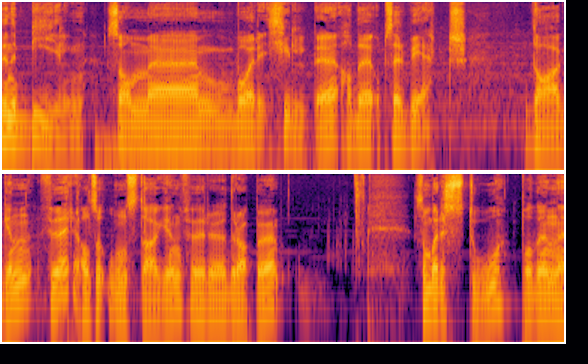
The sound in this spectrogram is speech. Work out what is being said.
Denne bilen som eh, vår kilde hadde observert dagen før, altså onsdagen før eh, drapet, som bare sto på denne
